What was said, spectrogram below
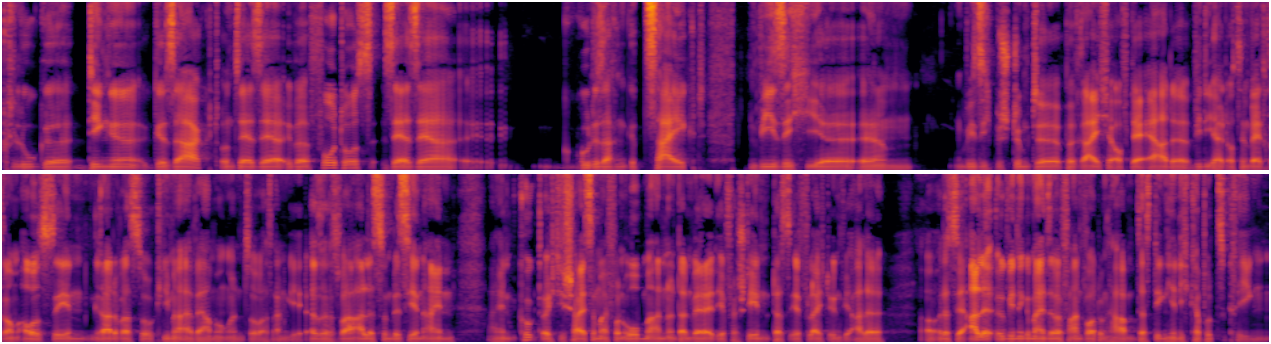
kluge Dinge gesagt und sehr, sehr über Fotos sehr, sehr äh, gute Sachen gezeigt, wie sich hier, ähm, wie sich bestimmte Bereiche auf der Erde, wie die halt aus dem Weltraum aussehen, gerade was so Klimaerwärmung und sowas angeht. Also das war alles so ein bisschen ein, ein, guckt euch die Scheiße mal von oben an und dann werdet ihr verstehen, dass ihr vielleicht irgendwie alle dass wir alle irgendwie eine gemeinsame Verantwortung haben, das Ding hier nicht kaputt zu kriegen.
